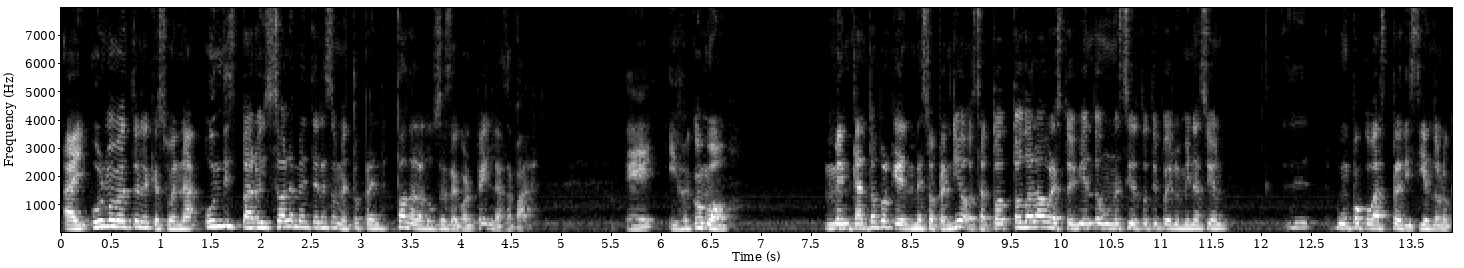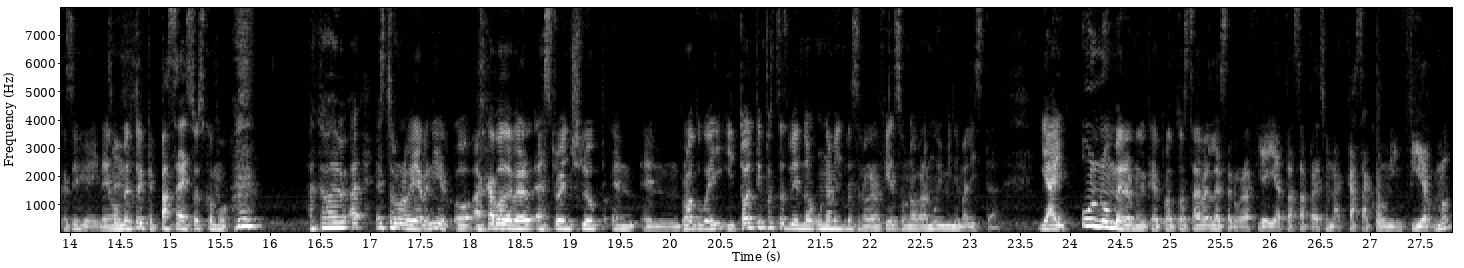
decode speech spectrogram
hay un momento en el que suena un disparo y solamente en ese momento prende todas las luces de golpe y las apaga. Eh, y fue como... Me encantó porque me sorprendió. O sea, to- toda la obra estoy viendo un cierto tipo de iluminación. Un poco vas prediciendo lo que sigue. Y en el Sí. momento en que pasa eso es como... "Ah, Acabo de, ah, esto no lo veía venir. O acabo de ver A Strange Loop en, en Broadway y todo el tiempo estás viendo una misma escenografía. Es una obra muy minimalista. Y hay un número en el que de pronto sabes la escenografía y atrás aparece una casa con un infierno.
